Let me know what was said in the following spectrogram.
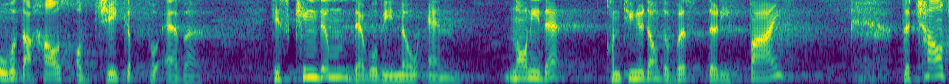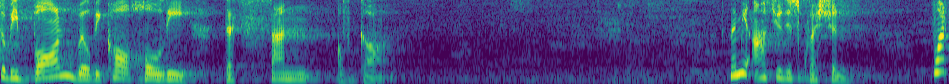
over the house of Jacob forever. His kingdom there will be no end. Not only that, continue down to verse 35. The child to be born will be called Holy, the Son of God. Let me ask you this question What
